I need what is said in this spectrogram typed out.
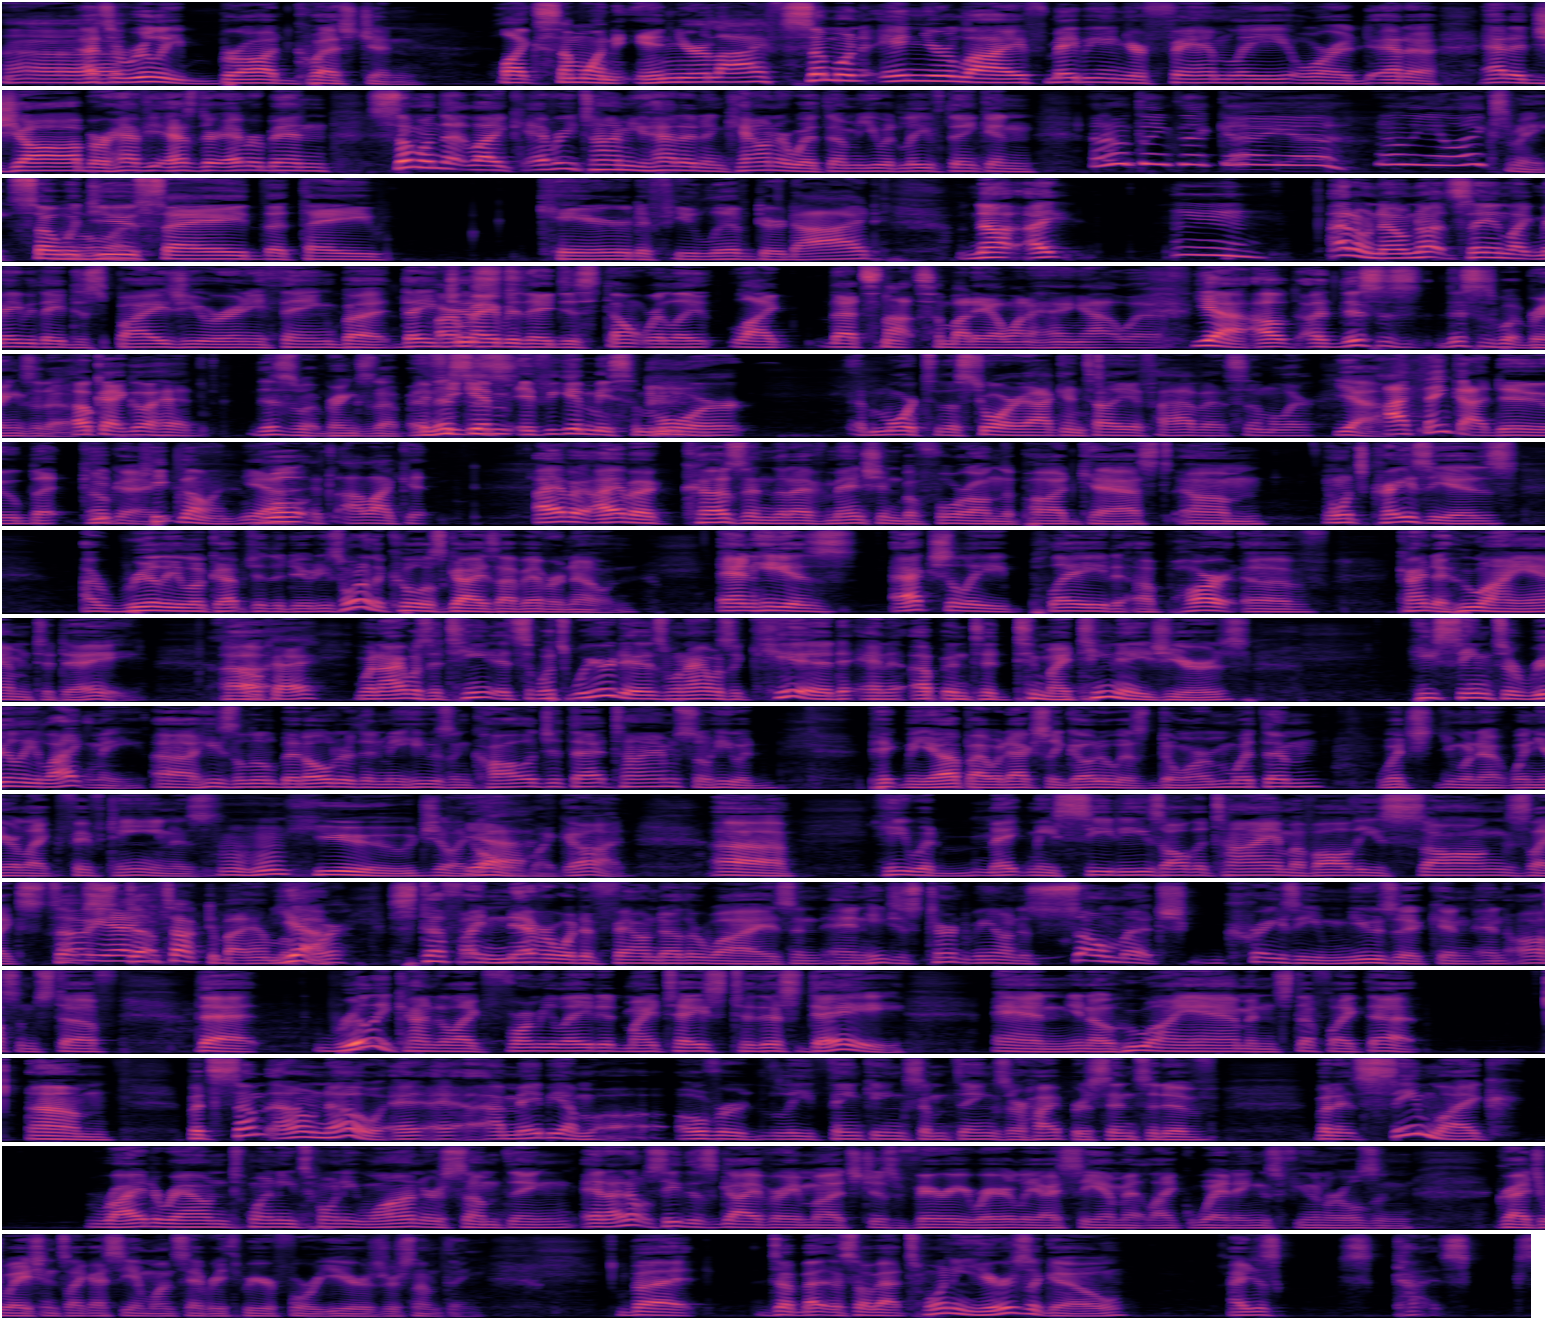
Uh, That's a really broad question. like someone in your life. Someone in your life, maybe in your family or at a at a job, or have you? Has there ever been someone that like every time you had an encounter with them, you would leave thinking, "I don't think that guy. Uh, I don't think he likes me." So would you I- say that they cared if you lived or died? No, I. Mm, I don't know. I'm not saying like maybe they despise you or anything, but they Or just maybe they just don't really like that's not somebody I want to hang out with. Yeah, I'll, uh, this is this is what brings it up. Okay, go ahead. This is what brings it up. And If you give is, if you give me some more uh, more to the story, I can tell you if I have a similar. Yeah. I think I do, but keep, Okay. keep going. Yeah, Well- it, I like it. I have a I have a cousin that I've mentioned before on the podcast. Um, and what's crazy is I really look up to the dude. He's one of the coolest guys I've ever known, and he has actually played a part of kind of who I am today. Uh, okay. when I was a teen, it's what's weird is when I was a kid and up into to my teenage years, he seemed to really like me. Uh, he's a little bit older than me. He was in college at that time, so he would pick me up. I would actually go to his dorm with him, which when when you're like 15 is huge. You're like, Yeah. oh my god. Uh, he would make me CDs all the time of all these songs, like stuff. Oh yeah, stuff, you talked about him before. yeah, stuff I never would have found otherwise. And and he just turned me on to so much crazy music and, and awesome stuff that really kind of like formulated my taste to this day and you know who I am and stuff like that. Um but some I don't know. I, I, maybe I'm overly thinking some things are hypersensitive, but it seemed like right around 2021 or something. And I don't see this guy very much. Just very rarely I see him at like weddings, funerals, and graduations. Like I see him once every three or four years or something. But so about 20 years ago, I just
